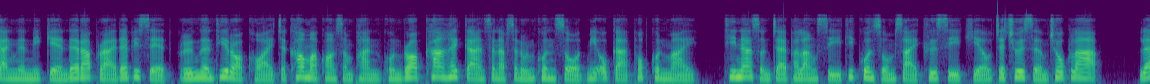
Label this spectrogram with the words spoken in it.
การเงินมีเกณฑ์ได้รับรายได้พิเศษ หรือเงินที่รอคอยจะเข้ามาความสัมพันธ์ คนรอบข้างให้การสนับสนุนคนโสด มีโอกาสพบคนใหม่ ที่น่าสนใจพลังสีที่ควรสวมใส่คือสีเขียวจะช่วยเสริมโชคลาภและ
